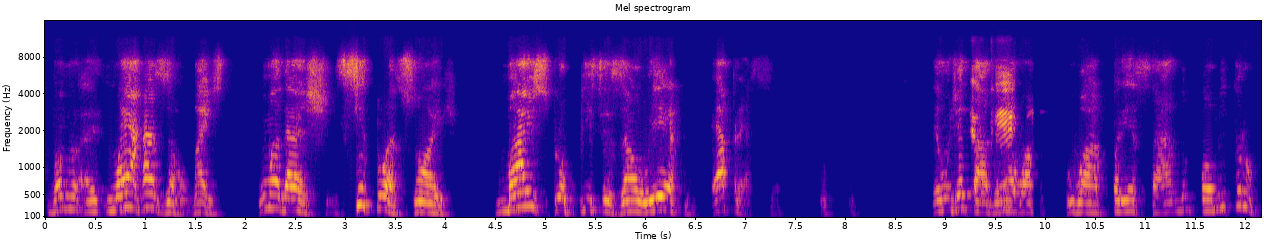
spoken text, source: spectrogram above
vamos, não é a razão, mas uma das situações mais propícias ao erro é a pressa. Tem um ditado, né? O apressado come cru.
